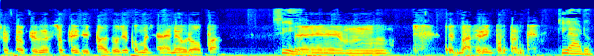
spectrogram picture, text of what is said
sobre todo que es nuestro principal socio comercial en Europa, sí, eh, va a ser importante. claro.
